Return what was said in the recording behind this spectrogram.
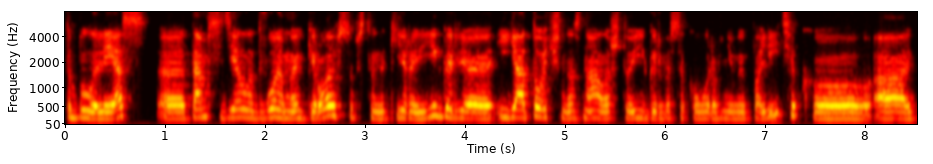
это был лес, э, там сидело двое моих героев, собственно, Кира и Игорь, э, и я точно знала, что Игорь высокоуровневый политик, э, а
